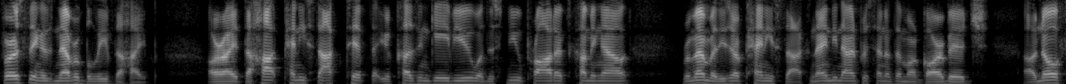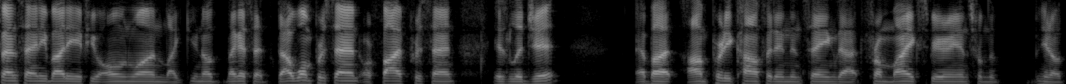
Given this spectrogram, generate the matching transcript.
first thing is never believe the hype. All right, the hot penny stock tip that your cousin gave you, or this new product coming out. Remember, these are penny stocks. 99% of them are garbage. Uh, no offense to anybody if you own one. Like, you know, like I said, that 1% or 5% is legit. Uh, but I'm pretty confident in saying that from my experience, from the, you know,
